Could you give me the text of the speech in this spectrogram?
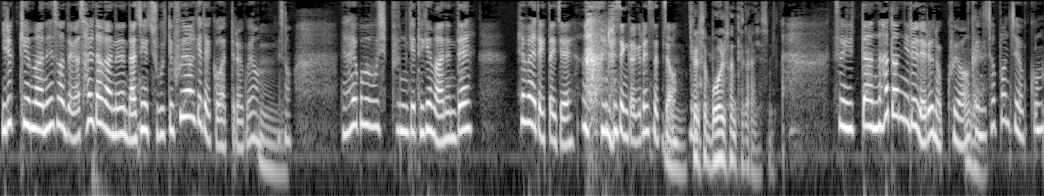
이렇게만 해서 내가 살다가는 나중에 죽을 때 후회하게 될 것 같더라고요. 음. 그래서 내가 해보고 싶은 게 되게 많은데, 해봐야 되겠다, 이제. 이런 생각을 했었죠. 음, 그래서 네. 뭘 선택을 하셨습니까? 그래서 일단 하던 일을 내려놓고요. 네. 그게 첫 번째였고,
